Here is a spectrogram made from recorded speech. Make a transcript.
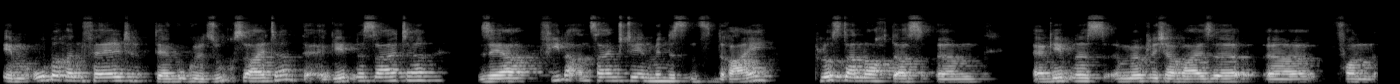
im oberen Feld der Google-Suchseite, der Ergebnisseite, sehr viele Anzeigen stehen, mindestens drei, plus dann noch das ähm, Ergebnis möglicherweise äh, von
